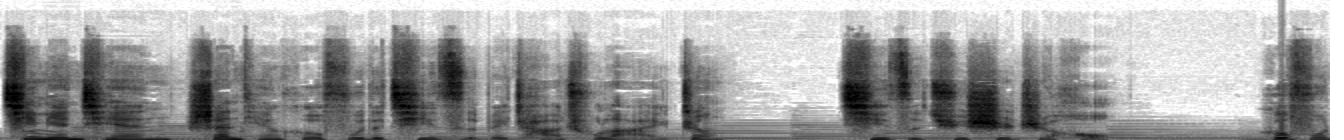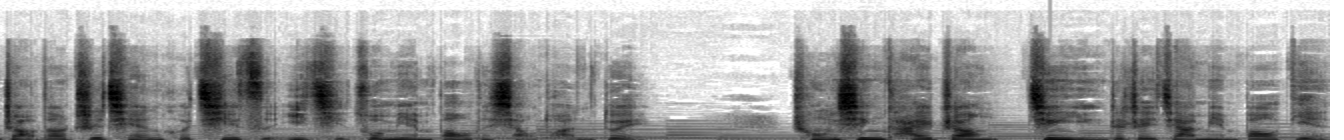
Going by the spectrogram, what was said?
七年前，山田和夫的妻子被查出了癌症，妻子去世之后。和夫找到之前和妻子一起做面包的小团队，重新开张经营着这家面包店，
